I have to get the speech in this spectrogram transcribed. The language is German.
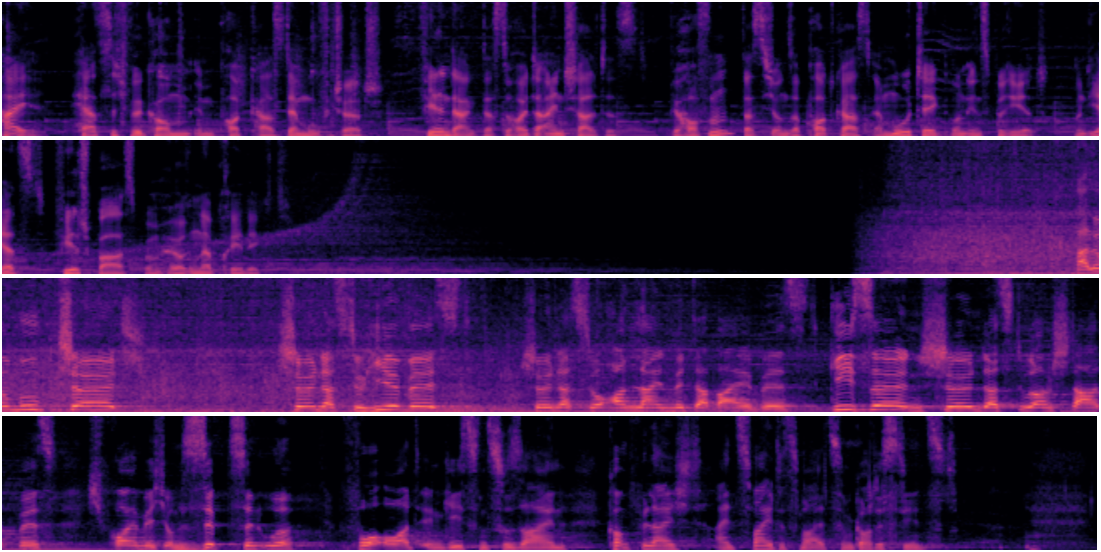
Hi, herzlich willkommen im Podcast der Move Church. Vielen Dank, dass du heute einschaltest. Wir hoffen, dass dich unser Podcast ermutigt und inspiriert. Und jetzt viel Spaß beim Hören der Predigt. Hallo Move Church, schön, dass du hier bist, schön, dass du online mit dabei bist. Gießen, schön, dass du am Start bist. Ich freue mich, um 17 Uhr vor Ort in Gießen zu sein. Komm vielleicht ein zweites Mal zum Gottesdienst.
